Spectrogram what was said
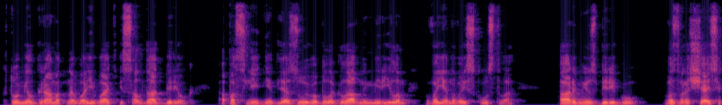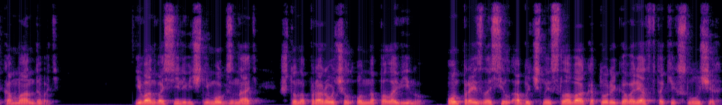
кто умел грамотно воевать и солдат берег, а последнее для Зуева было главным мерилом военного искусства. «Армию сберегу, возвращайся командовать». Иван Васильевич не мог знать, что напророчил он наполовину. Он произносил обычные слова, которые говорят в таких случаях,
